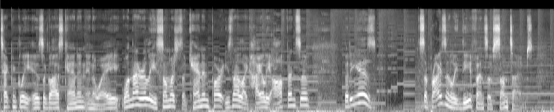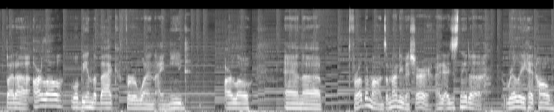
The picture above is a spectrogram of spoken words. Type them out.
technically is a glass cannon in a way, well, not really so much the cannon part, he's not like highly offensive, but he is surprisingly defensive sometimes. But uh, Arlo will be in the back for when I need Arlo. And uh, for other mons, I'm not even sure. I, I just need to really hit home.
